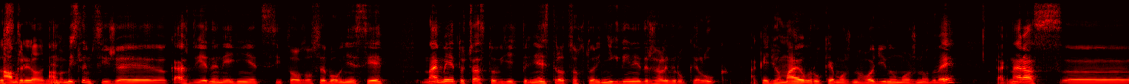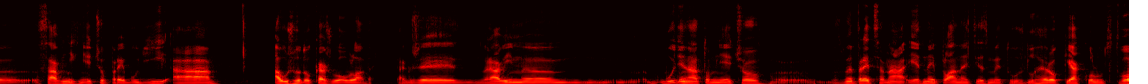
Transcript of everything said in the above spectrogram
to áno, strieľanie? Áno, myslím si, že každý jeden jedinec si to so sebou nesie. Najmä je to často vidieť pri nestrelcoch, ktorí nikdy nedržali v ruke luk a keď ho majú v ruke možno hodinu, možno dve, tak naraz e, sa v nich niečo prebudí a, a už ho dokážu ovládať. Takže vravím, e, bude na tom niečo. E, sme predsa na jednej planete, sme tu už dlhé roky ako ľudstvo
